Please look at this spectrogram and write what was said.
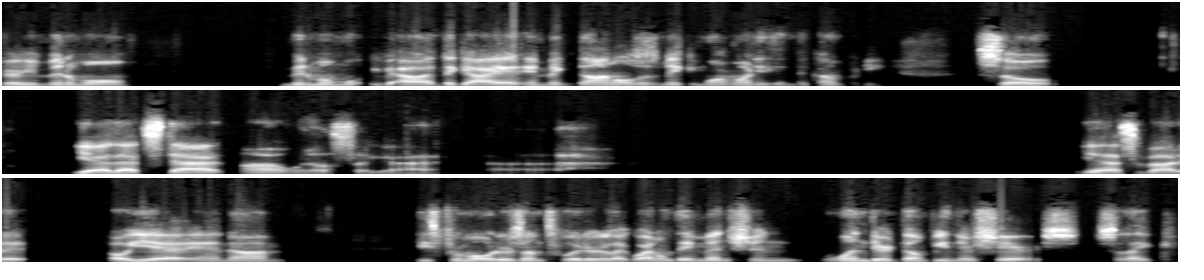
very minimal minimum. Uh, the guy in McDonald's is making more money than the company. So, yeah, that's that. Uh, what else I got? Uh, yeah, that's about it. Oh yeah, and um, these promoters on Twitter, like, why don't they mention when they're dumping their shares? So like,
